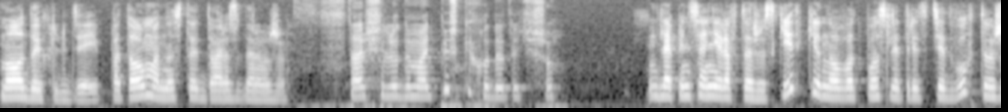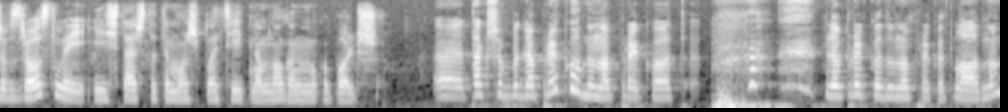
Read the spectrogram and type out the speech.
молодых людей. Потом она стоит в два раза дороже. Старшие люди мають пішки ходити чи що? Для пенсионеров тоже скидки, но вот после 32 ты уже взрослый и считаешь, что ты можешь платить намного-намного больше. Е, Так, щоб для прикладу, наприклад, для прикладу, наприклад, ладно.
